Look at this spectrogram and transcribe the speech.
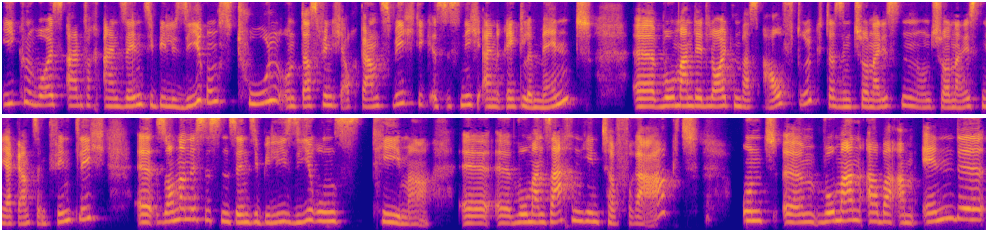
Equal Voice einfach ein Sensibilisierungstool und das finde ich auch ganz wichtig. Es ist nicht ein Reglement, äh, wo man den Leuten was aufdrückt. Da sind Journalisten und Journalisten ja ganz empfindlich, äh, sondern es ist ein Sensibilisierungsthema, äh, äh wo man Sachen hinterfragt und ähm, wo man aber am Ende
